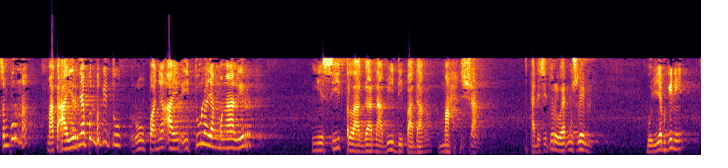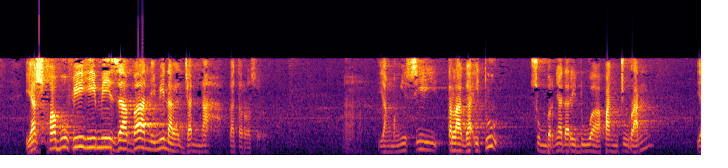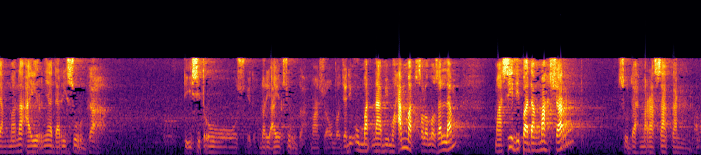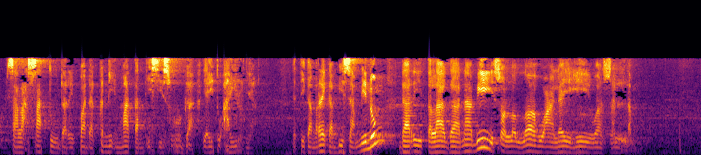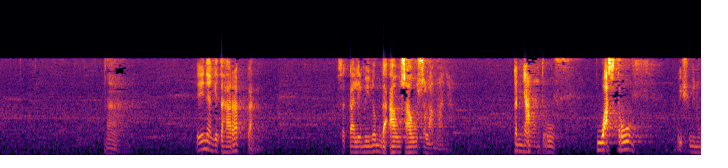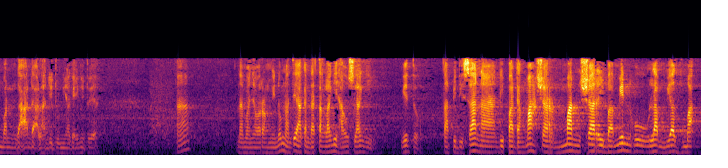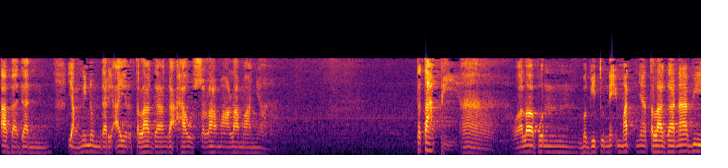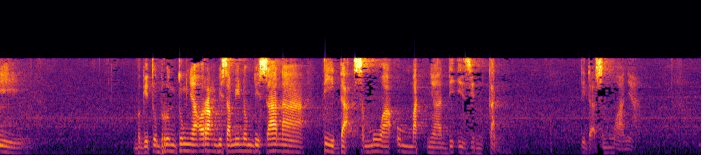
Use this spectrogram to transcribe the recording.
Sempurna. Maka airnya pun begitu. Rupanya air itulah yang mengalir ngisi telaga Nabi di padang mahsyar. Hadis itu riwayat Muslim. Bunyinya begini. Yashabu fihi mizabani minal jannah kata Rasul. Nah, yang mengisi telaga itu sumbernya dari dua pancuran yang mana airnya dari surga diisi terus gitu dari air surga masya Allah jadi umat Nabi Muhammad Wasallam masih di padang mahsyar sudah merasakan salah satu daripada kenikmatan isi surga yaitu airnya ketika mereka bisa minum dari telaga Nabi Sallallahu Alaihi Wasallam nah ini yang kita harapkan Sekali minum gak aus-aus selamanya. Kenyang terus. Puas terus. Wih minuman gak ada lah di dunia kayak gitu ya. Hah? Namanya orang minum nanti akan datang lagi haus lagi. Gitu. Tapi di sana di padang mahsyar man syariba minhu lam yadhma abadan. Yang minum dari air telaga nggak haus selama-lamanya. Tetapi, nah, walaupun begitu nikmatnya telaga Nabi, begitu beruntungnya orang bisa minum di sana, tidak semua umatnya diizinkan. Tidak semuanya.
